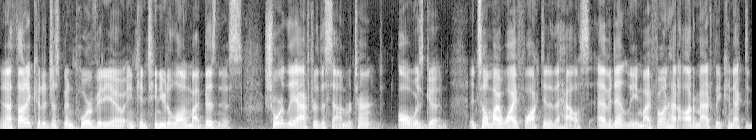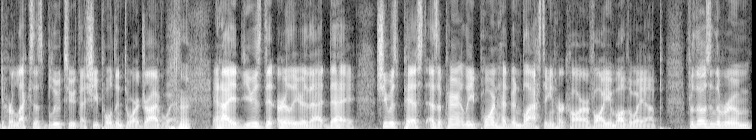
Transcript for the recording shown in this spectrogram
and I thought it could have just been poor video and continued along my business. Shortly after the sound returned, all was good. Until my wife walked into the house. Evidently, my phone had automatically connected to her Lexus Bluetooth as she pulled into our driveway, and I had used it earlier that day. She was pissed as apparently porn had been blasting in her car, volume all the way up. For those in the room,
